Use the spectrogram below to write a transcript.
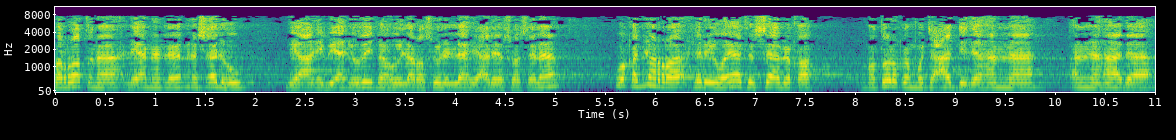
فرطنا لأننا لم نسأله يعني بأن يضيفه إلى رسول الله عليه الصلاة والسلام. وقد مر في الروايات السابقة من طرق متعددة أن أن هذا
